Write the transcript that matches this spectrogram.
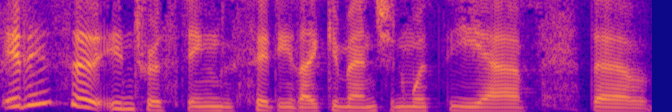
It is an interesting city, like you mentioned, with the uh, the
